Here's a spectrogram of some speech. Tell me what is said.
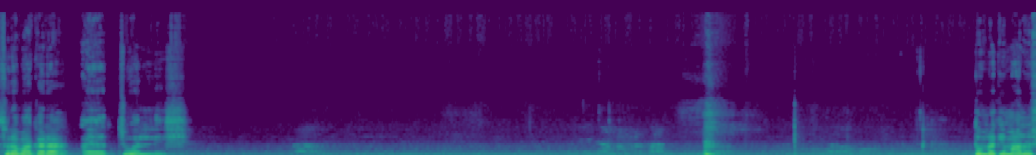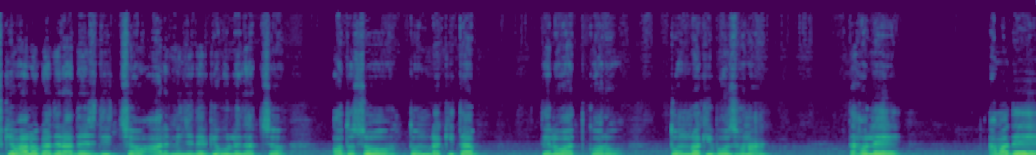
সুরা বাকারা, আয়াত চুয়াল্লিশ। তোমরা কি মানুষকে ভালো কাজের আদেশ দিচ্ছ আর নিজেদেরকে ভুলে যাচ্ছ? অথচ তোমরা কিতাব তেলাওয়াত করো। তোমরা কি বোঝো না? তাহলে আমাদের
